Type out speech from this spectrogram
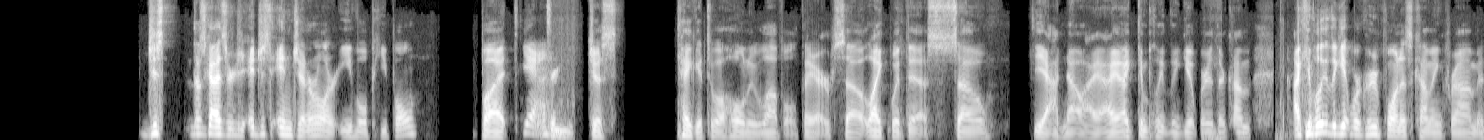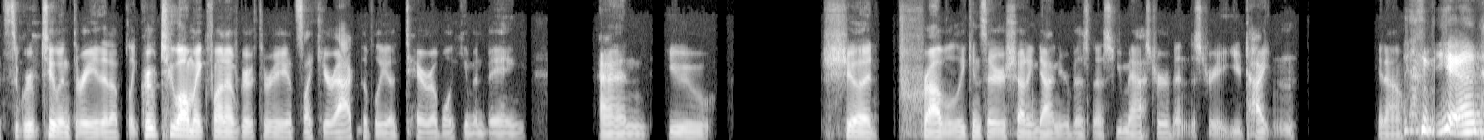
just those guys are just in general are evil people but Yeah. just take it to a whole new level there. So like with this, so yeah, no, I I- I completely get where they're come. I completely get where Group One is coming from. It's the Group Two and Three that up like Group Two. I'll make fun of Group Three. It's like you're actively a terrible human being, and you should probably consider shutting down your business. You master of industry. You titan. You know. yeah.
